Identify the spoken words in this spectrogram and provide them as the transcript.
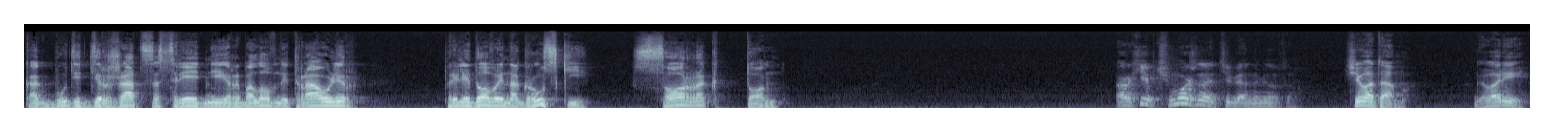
как будет держаться средний рыболовный траулер при ледовой нагрузке 40 тонн. Архипыч, можно тебя на минуту? Чего там? Говори.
